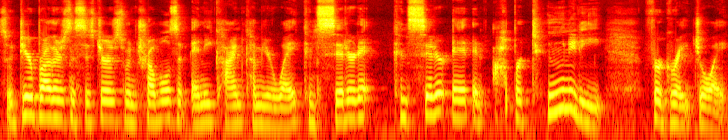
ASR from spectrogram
So, dear brothers and sisters, when troubles of any kind come your way, consider it consider it an opportunity for great joy.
